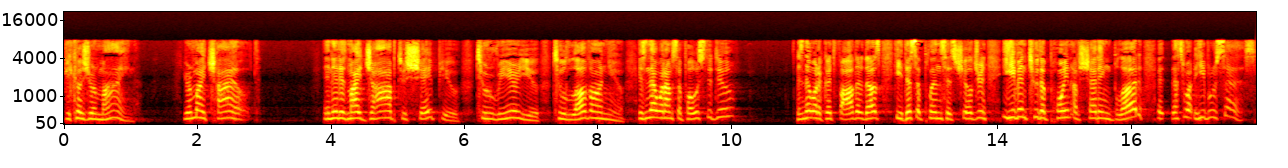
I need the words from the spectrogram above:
Because you're mine. You're my child. And it is my job to shape you, to rear you, to love on you. Isn't that what I'm supposed to do? Isn't that what a good father does? He disciplines his children even to the point of shedding blood. That's what Hebrews says.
